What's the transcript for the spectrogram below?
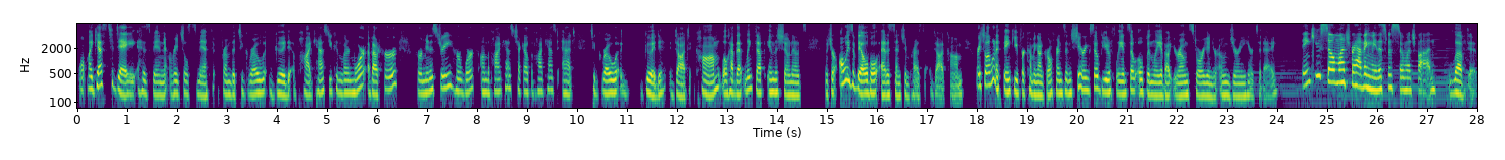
well, my guest today has been Rachel Smith from the To Grow Good podcast. You can learn more about her, her ministry, her work on the podcast. Check out the podcast at To Grow good.com. We'll have that linked up in the show notes, which are always available at ascensionpress.com. Rachel, I want to thank you for coming on Girlfriends and sharing so beautifully and so openly about your own story and your own journey here today. Thank you so much for having me. This was so much fun. Loved it.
